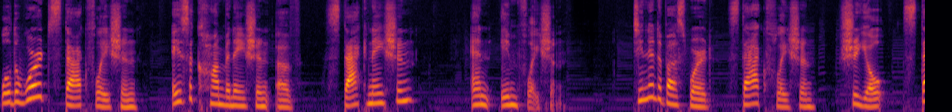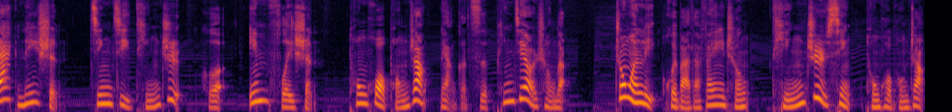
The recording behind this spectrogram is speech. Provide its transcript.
Well, the word stagflation is a combination of stagnation and inflation. 今天的 buzzword stagflation 是由 stagnation 经济停滞和 inflation 通货膨胀两个词拼接而成的。中文里会把它翻译成停滞性通货膨胀，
